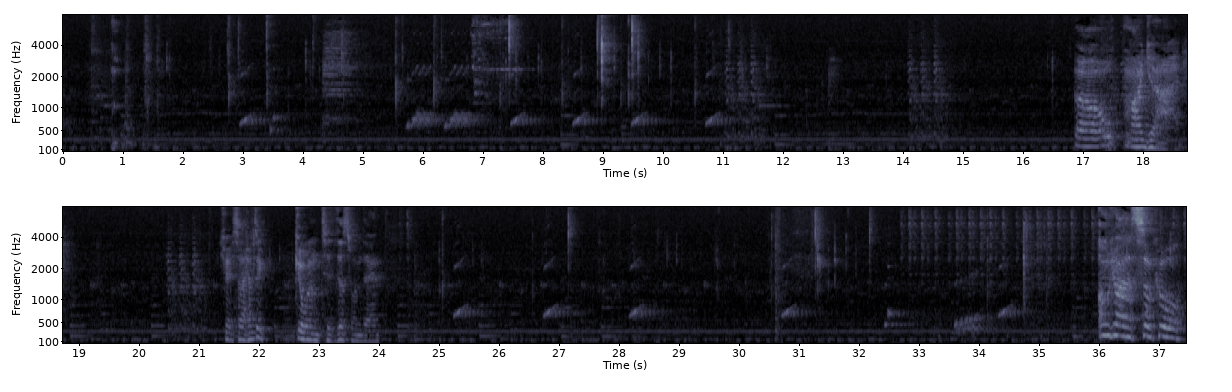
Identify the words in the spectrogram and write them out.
Oh my god. Okay, so I have to go into this one then. Oh my god, that's so cool.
